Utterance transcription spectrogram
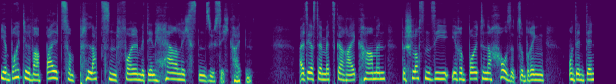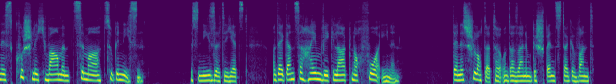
Ihr Beutel war bald zum Platzen voll mit den herrlichsten Süßigkeiten. Als sie aus der Metzgerei kamen, beschlossen sie, ihre Beute nach Hause zu bringen und in Dennis kuschelig warmem Zimmer zu genießen. Es nieselte jetzt, und der ganze Heimweg lag noch vor ihnen. Dennis schlotterte unter seinem Gespenstergewand,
